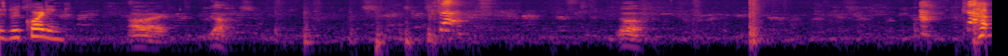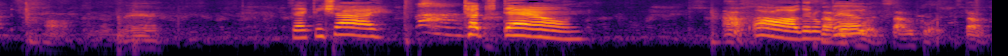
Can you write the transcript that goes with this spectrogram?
It's recording. All right, go. Go. Tu- Oh, on, man. He's acting shy. Touchdown. Ah, Oh, little Stop Bill. recording. Stop recording. Stop.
